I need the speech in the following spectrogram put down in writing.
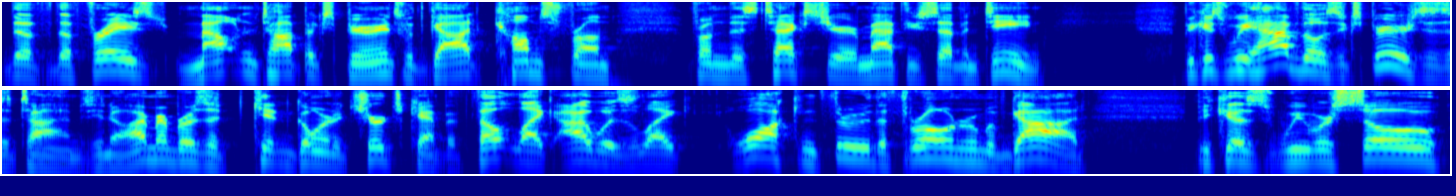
the, the phrase mountaintop experience with God comes from, from this text here in Matthew 17 because we have those experiences at times. You know, I remember as a kid going to church camp, it felt like I was like walking through the throne room of God because we were so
